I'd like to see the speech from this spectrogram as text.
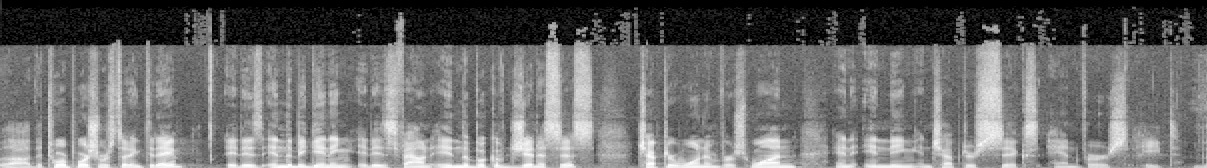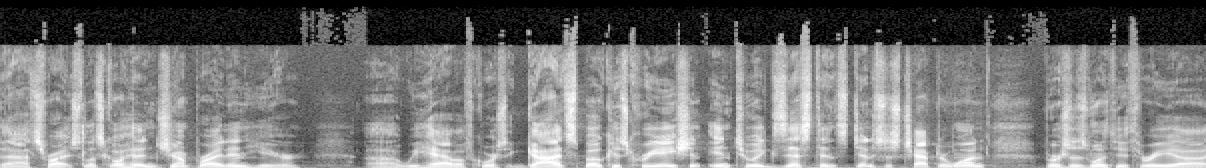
uh, the Torah portion we're studying today. It is in the beginning. It is found in the book of Genesis, chapter 1 and verse 1, and ending in chapter 6 and verse 8. That's right. So let's go ahead and jump right in here. Uh, we have, of course, God spoke his creation into existence. Genesis chapter 1, verses 1 through 3. Uh,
